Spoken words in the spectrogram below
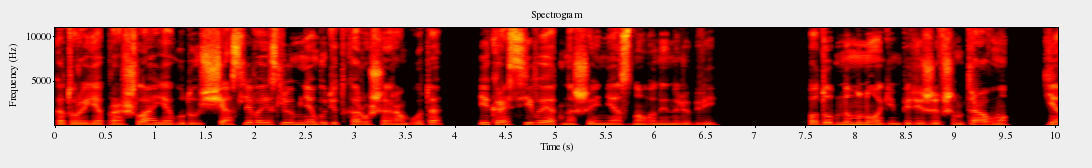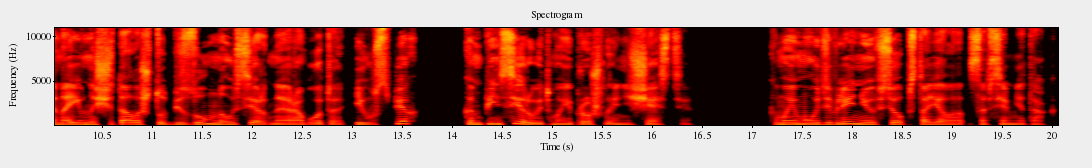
которые я прошла, я буду счастлива, если у меня будет хорошая работа и красивые отношения, основанные на любви. Подобно многим пережившим травму, я наивно считала, что безумно усердная работа и успех компенсируют мои прошлые несчастья. К моему удивлению, все обстояло совсем не так.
